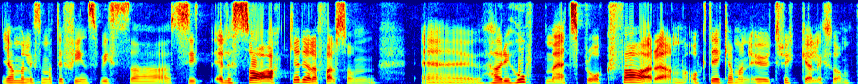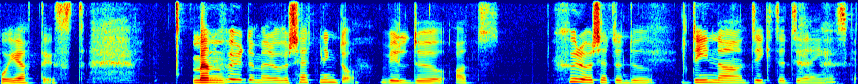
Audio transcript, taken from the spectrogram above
ja, men liksom att det finns vissa, eller saker i alla fall, som eh, hör ihop med ett språk för en. Och det kan man uttrycka liksom poetiskt. Men, hur är det med översättning då? Vill du att... Hur översätter du dina dikter till engelska?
